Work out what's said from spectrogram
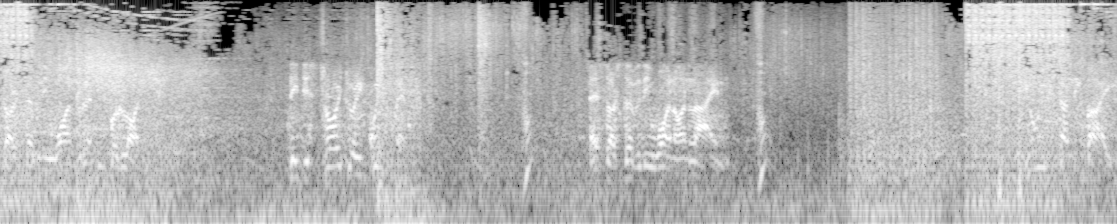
SR-71 ready for launch. They destroyed your equipment. SR-71 online. Huey standing by.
